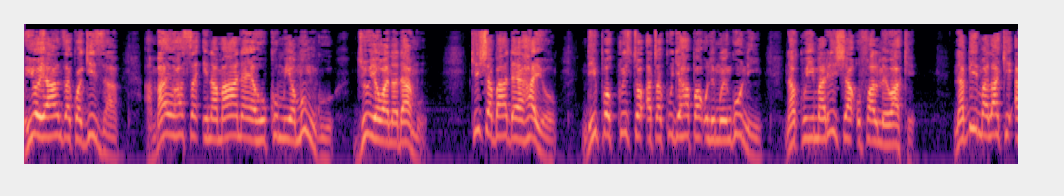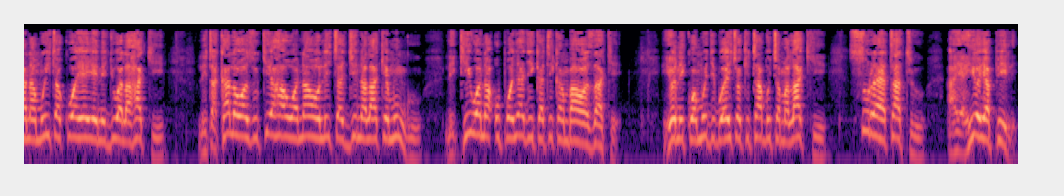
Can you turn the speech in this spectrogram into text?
hiyo yaanza kwa giza ambayo hasa ina maana ya hukumu ya mungu juu ya wanadamu. Kisha baada ya hayo ndipo kristo atakuja hapa ulimwenguni na kuimarisha ufalme wake. Nabii malaki anamuita kuwa yeye ni jua la haki litakalowazukia hao wanaolicha jina lake mungu likiwa na uponyaji katika mbawa zake. Hiyo ni kwa mujibu wa hicho kitabu cha malaki sura ya tatu aya hiyo ya pili.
